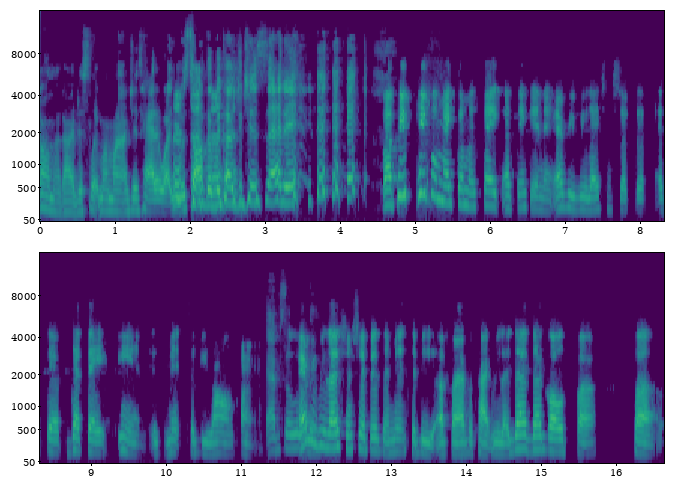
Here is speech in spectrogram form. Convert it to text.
oh my god, I just slipped my mind. I just had it while you was talking because you just said it. But pe- people make the mistake of thinking that every relationship that that that they in is meant to be long term. Absolutely. Every relationship isn't meant to be a forever type relationship. That that goes for for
